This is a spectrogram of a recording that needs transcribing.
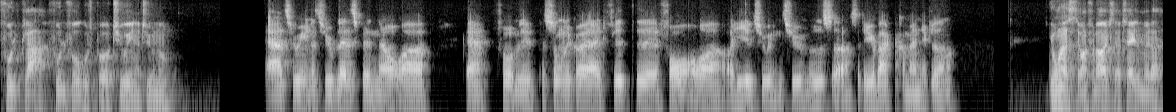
fuld klar, fuld fokus på 2021 nu? Ja, 2021 bliver det spændende år, og ja, forhåbentlig personligt gør jeg et fedt øh, forår, og hele 2021 møde, så, så det kan bare komme an, jeg glæder mig. Jonas, det var en fornøjelse at tale med dig.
